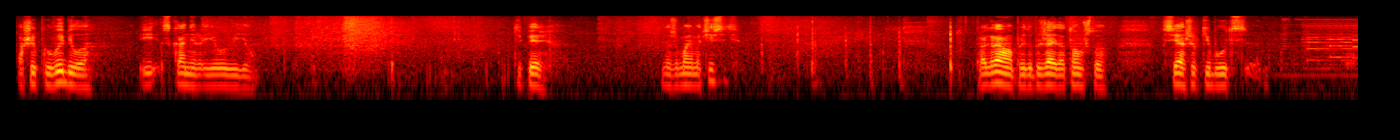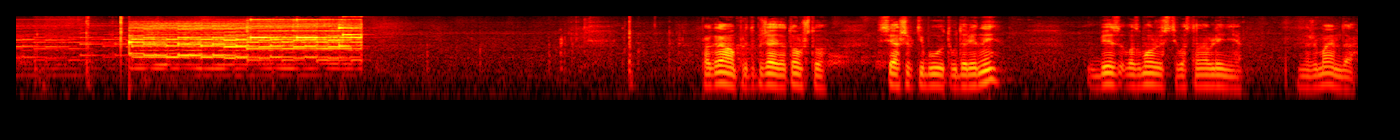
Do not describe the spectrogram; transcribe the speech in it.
ошибку выбило и сканер ее увидел. Теперь нажимаем очистить. Программа предупреждает о том, что все ошибки будут Программа предупреждает о том, что все ошибки будут удалены без возможности восстановления. Нажимаем «Да».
